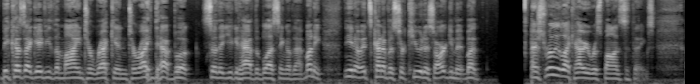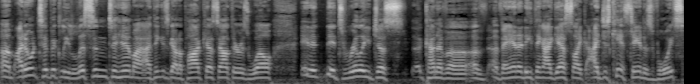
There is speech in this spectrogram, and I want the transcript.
because I gave you the mind to reckon to write that book so that you could have the blessing of that money. You know, it's kind of a circuitous argument, but I just really like how he responds to things. Um, I don't typically listen to him. I, I, think he's got a podcast out there as well, and it, it's really just kind of a, a, a, vanity thing, I guess. Like I just can't stand his voice.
